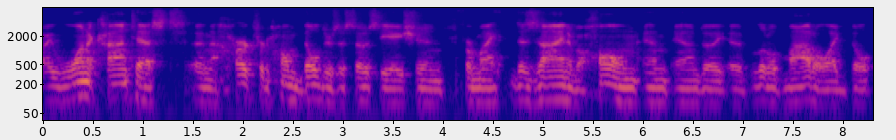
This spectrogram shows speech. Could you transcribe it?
I won a contest in the Hartford Home Builders Association for my design of a home and and a, a little model I built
